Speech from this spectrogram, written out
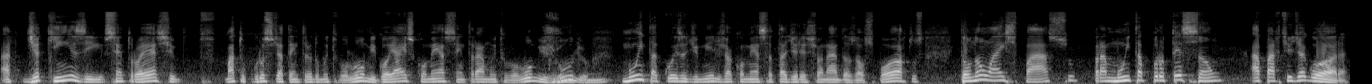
a, dia 15, Centro-Oeste, Mato Grosso já está entrando muito volume, Goiás começa a entrar muito volume, julho, uhum. muita coisa de milho já começa a estar tá direcionada aos portos. Então não há espaço para muita proteção a partir de agora.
